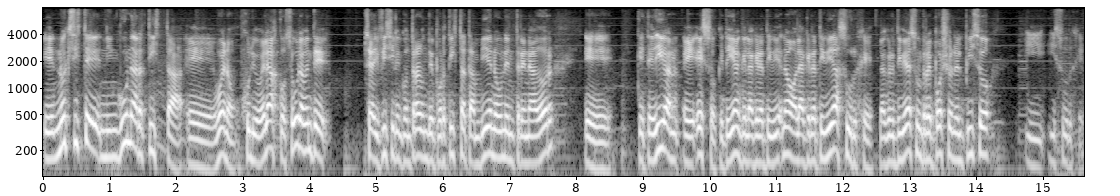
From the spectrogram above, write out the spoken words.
eh, no existe ningún artista, eh, bueno, Julio Velasco, seguramente sea difícil encontrar un deportista también o un entrenador eh, que te digan eh, eso, que te digan que la creatividad, no, la creatividad surge, la creatividad es un repollo en el piso y, y surge.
